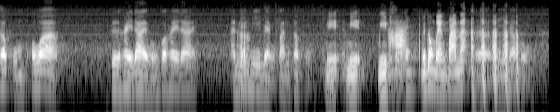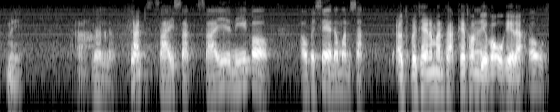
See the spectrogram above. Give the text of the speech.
ครับผม เพราะว่าคือให้ได้ผมก็ให้ได้ อันนี้ครับ มีแบ่งปันครับผมมีมีมีขายไม่ต้องแบ่งปันนะเออมีครับผม นี่อ่า นั่นแหละพวอักนสายสักสายนี้ก็เอาไปแช่น้ำมันสัก เอาไปแช่น้ำมันสักแค่ท่อนเดียวก็โอเคแล้ว ก็โอเค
